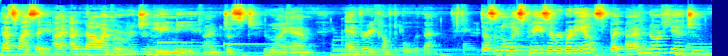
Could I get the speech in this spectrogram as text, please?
that's why I say I, I now am originally me. I'm just who I am and very comfortable with that. Doesn't always please everybody else, but I'm not here to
